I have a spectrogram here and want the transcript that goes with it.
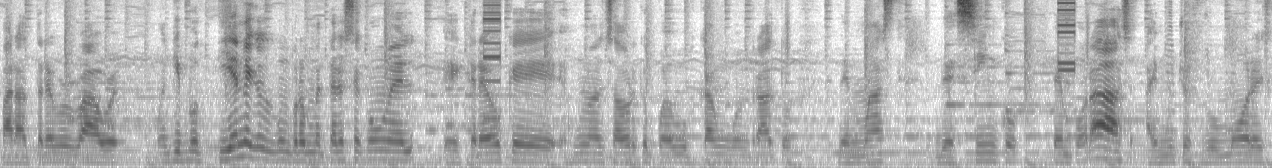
para Trevor Bauer. Un equipo tiene que comprometerse con él. Eh, creo que es un lanzador que puede buscar un contrato de más de cinco temporadas. Hay muchos rumores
